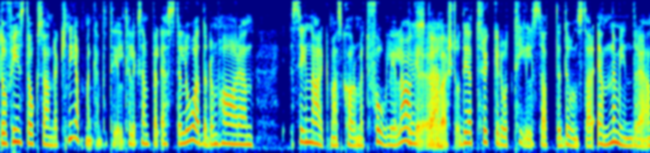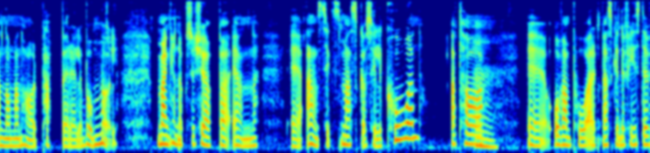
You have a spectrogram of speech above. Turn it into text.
Då finns det också andra knep man kan ta till. Till exempel Estée Lauder, de har en sin arkmask har de ett folielager överst och det trycker då till så att det dunstar ännu mindre än om man har papper eller bomull. Man kan också köpa en eh, ansiktsmask av silikon att ha eh, ovanpå arkmasken. Det finns det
